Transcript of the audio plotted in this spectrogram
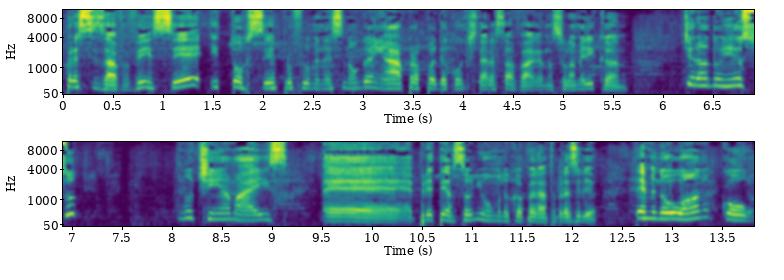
precisava vencer e torcer para o Fluminense não ganhar para poder conquistar essa vaga na Sul-Americana. Tirando isso, não tinha mais é, pretensão nenhuma no Campeonato Brasileiro. Terminou o ano com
